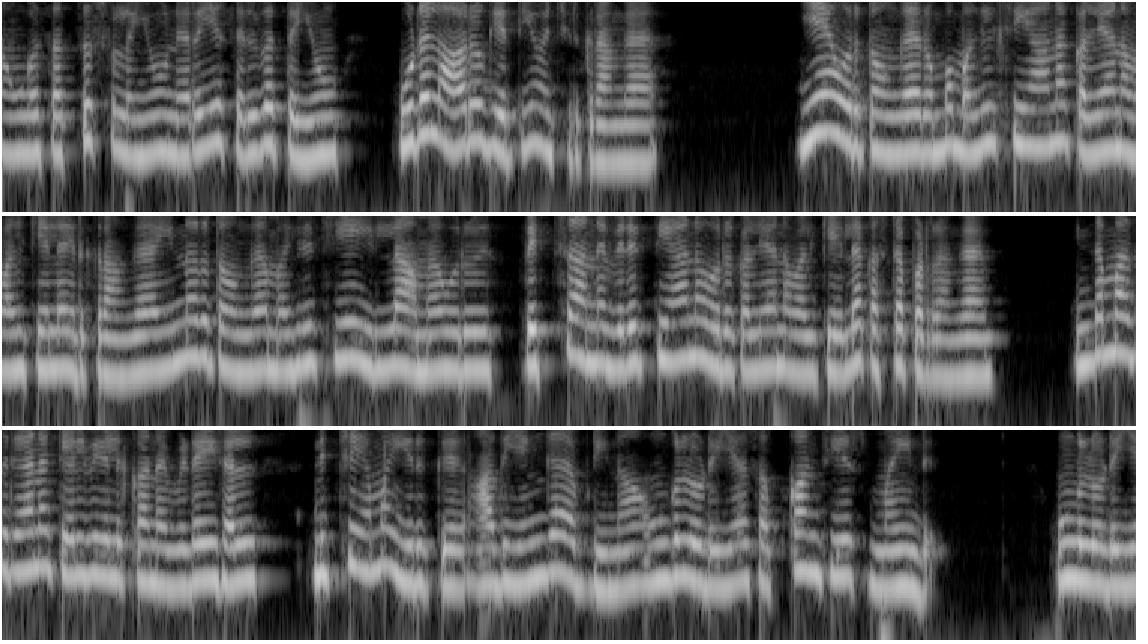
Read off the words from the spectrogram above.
அவங்க சக்ஸஸ்ஃபுல்லையும் நிறைய செல்வத்தையும் உடல் ஆரோக்கியத்தையும் வச்சுருக்கிறாங்க. ஏன் ஒருத்தவங்க ரொம்ப மகிழ்ச்சியான கல்யாண வாழ்க்கையில் இருக்கிறாங்க? இன்னொருத்தவங்க மகிழ்ச்சியே இல்லாமல் ஒரு வெக்ஸான விரக்தியான ஒரு கல்யாண வாழ்க்கையில் கஷ்டப்படுறாங்க. இந்த மாதிரியான கேள்விகளுக்கான விடைகள் நிச்சயமாக இருக்குது அது எங்கே அப்படின்னா உங்களுடைய சப்கான்சியஸ் மைண்ட். உங்களுடைய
